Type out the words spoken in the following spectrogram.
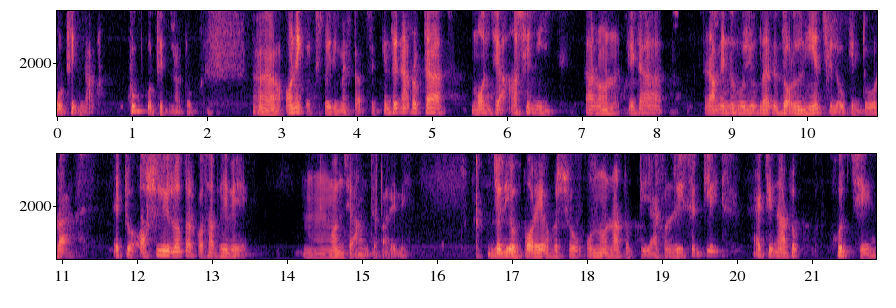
কঠিন নাটক, খুব কঠিন নাটক। অনেক এক্সপেরিমেন্ট আছে, কিন্তু এই নাটকটা মঞ্চে আসেনি, কারণ এটা রামেন্দ্র মজুমদারের দল নিয়েছিল, কিন্তু ওরা একটু অশ্লীলতার কথা ভেবে মঞ্চে আনতে পারেনি। যদিও পরে অবশ্য অন্য নাটকটি, এখন রিসেন্টলি একটি নাটক হচ্ছে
